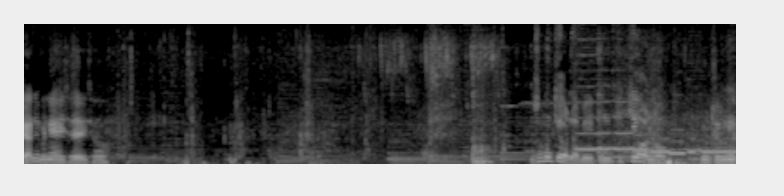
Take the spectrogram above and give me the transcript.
घाट पनि आइसकेको छ। जाउँ होला भेटौँ कि के गर्नु जाउँ न।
